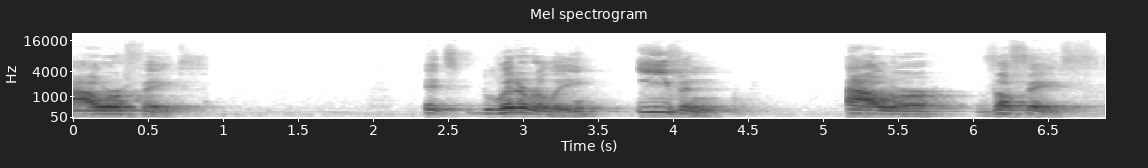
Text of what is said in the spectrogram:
our faith. It's literally even our the faith.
